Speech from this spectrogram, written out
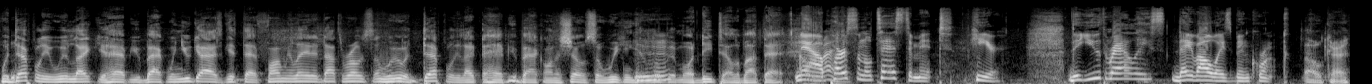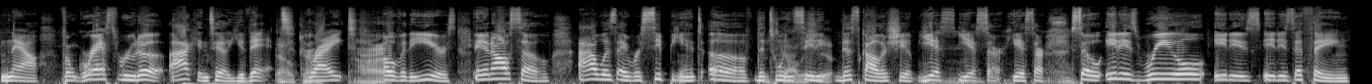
Well, definitely, we'd like to have you back. When you guys get that formulated, Dr. Rosen, we would definitely like to have you back on the show so we can get a little mm-hmm. bit more detail about that. Now, All right. personal testament here. The youth rallies, they've always been crunk. Okay. Now, from grassroots up, I can tell you that, Okay. right? Right. Over the years. And also, I was a recipient of the, Twin City scholarship? Mm-hmm. the scholarship. Yes, yes, sir. Yes, sir. So it is real. It is it is a thing.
